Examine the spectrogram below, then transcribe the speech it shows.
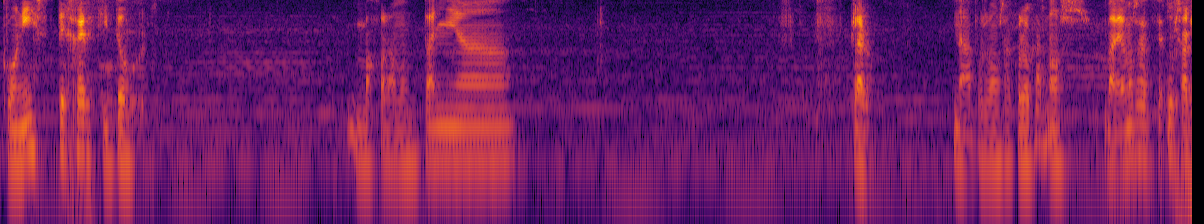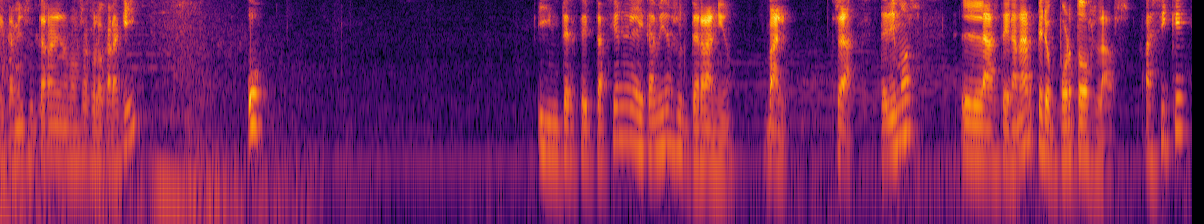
Con este ejército. Bajo la montaña. Claro. Nada, pues vamos a colocarnos... Vale, vamos a usar el camino subterráneo y nos vamos a colocar aquí. ¡Oh! Interceptación en el camino subterráneo. Vale. O sea, tenemos las de ganar, pero por todos lados. Así que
